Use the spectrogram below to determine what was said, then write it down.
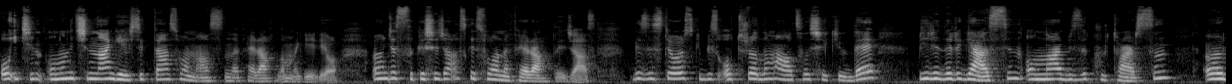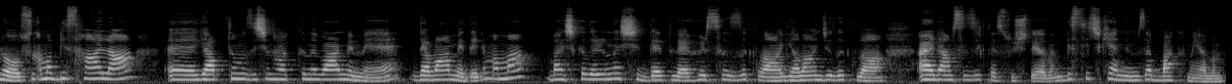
o için onun içinden geçtikten sonra aslında ferahlama geliyor. Önce sıkışacağız ki sonra ferahlayacağız. Biz istiyoruz ki biz oturalım altılı şekilde birileri gelsin, onlar bizi kurtarsın. Öyle olsun ama biz hala e, yaptığımız için hakkını vermemeye devam edelim ama başkalarını şiddetle, hırsızlıkla, yalancılıkla, erdemsizlikle suçlayalım. Biz hiç kendimize bakmayalım.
